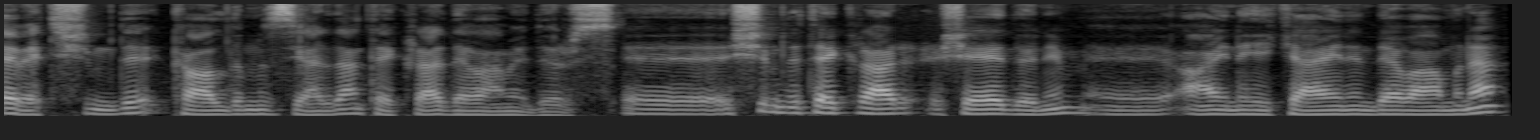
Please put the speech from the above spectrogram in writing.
Evet şimdi kaldığımız yerden tekrar devam ediyoruz. E, şimdi tekrar şeye döneyim e, aynı hikayenin devamına.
